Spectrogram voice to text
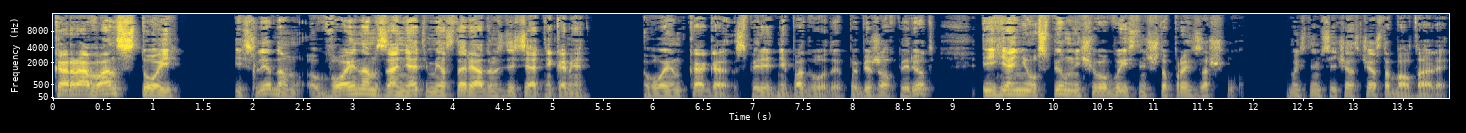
«Караван, стой!» И следом воинам занять место рядом с десятниками. Воин Кага с передней подводы побежал вперед, и я не успел ничего выяснить, что произошло. Мы с ним сейчас часто болтали.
